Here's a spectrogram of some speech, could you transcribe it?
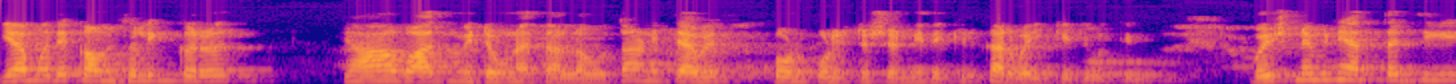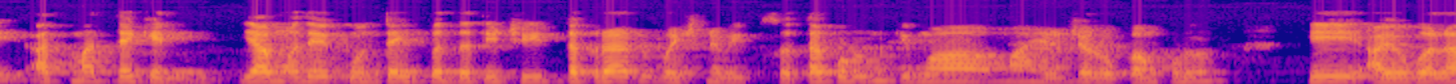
यामध्ये काउन्सिलिंग करत हा वाद मिटवण्यात आला होता आणि त्यावेळेस पौड पोलीस स्टेशननी देखील कारवाई केली होती. वैष्णवीने आत्ता जी आत्महत्या केली. यामध्ये कोणत्याही पद्धतीची तक्रार वैष्णवी स्वतःकडून किंवा माहेरच्या लोकांकडून ही आयोगाला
